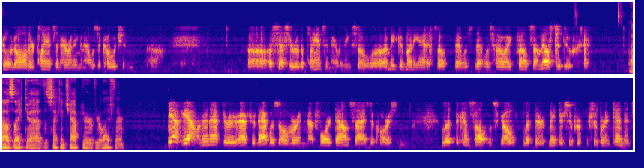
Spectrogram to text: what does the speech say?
going to all their plants and everything, and I was a coach and uh, uh, assessor of the plants and everything. So uh, I made good money at it. So that was that was how I found something else to do. Well, it's like uh, the second chapter of your life there. Yeah, yeah. And then after after that was over, and uh, Ford downsized, of course, and let the consultants go, let their made their super superintendents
